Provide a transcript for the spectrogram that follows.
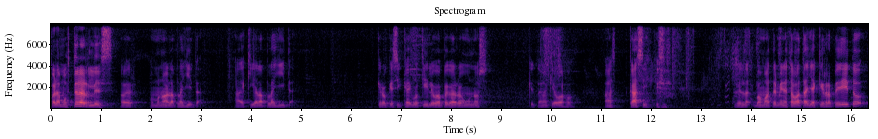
Para mostrarles. A ver, vámonos a la playita. Aquí a la playita. Creo que si caigo aquí le voy a pegar a unos que están aquí abajo. Ah, casi. Vamos a terminar esta batalla aquí rapidito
